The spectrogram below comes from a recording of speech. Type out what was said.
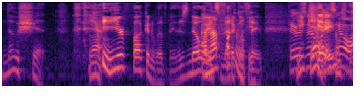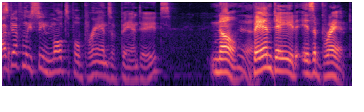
No shit. Yeah. You're fucking with me. There's no way I'm not it's fucking medical with you. tape. There's You no way. kidding? No, I've definitely seen multiple brands of Band-Aids. No, Yeah. Band Aid is a brand.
